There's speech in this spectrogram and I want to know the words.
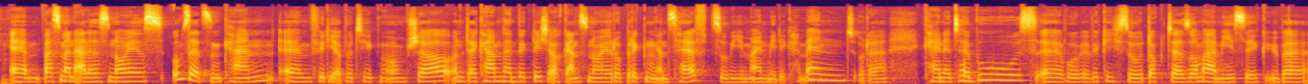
hm. ähm, was man alles Neues umsetzen kann ähm, für die Apothekenumschau. Und da kamen dann wirklich auch ganz neue Rubriken ins Heft, so wie mein Medikament oder keine Tabus, äh, wo wir wirklich so Dr. Sommermäßig über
